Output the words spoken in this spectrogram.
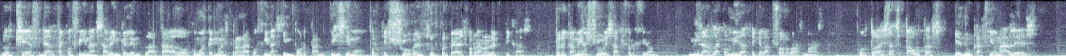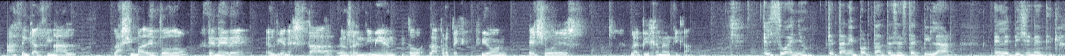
Los chefs de alta cocina saben que el emplatado, como te muestran la cocina, es importantísimo, porque suben sus propiedades organolépticas, pero también sube esa absorción. Mirar la comida hace que la absorbas más. Pues todas esas pautas educacionales hacen que al final la suma de todo genere el bienestar, el rendimiento, la protección. Eso es la epigenética. El sueño, ¿qué tan importante es este pilar en la epigenética?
